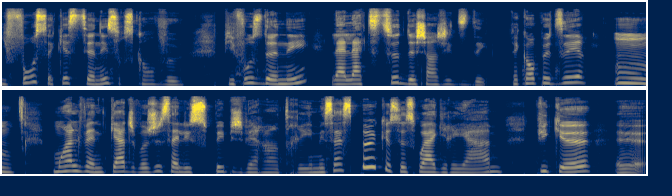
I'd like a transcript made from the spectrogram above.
il faut se questionner sur ce qu'on veut. Puis il faut se donner la latitude de changer d'idée. Fait qu'on peut dire, «Hum, moi, le 24, je vais juste aller souper puis je vais rentrer. Mais ça se peut que ce soit agréable, puis que euh,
